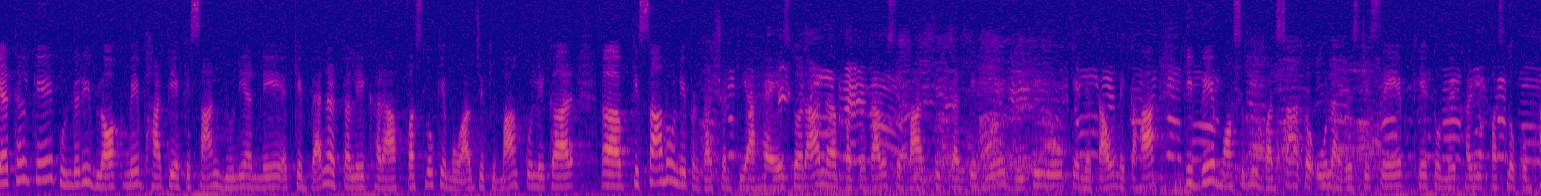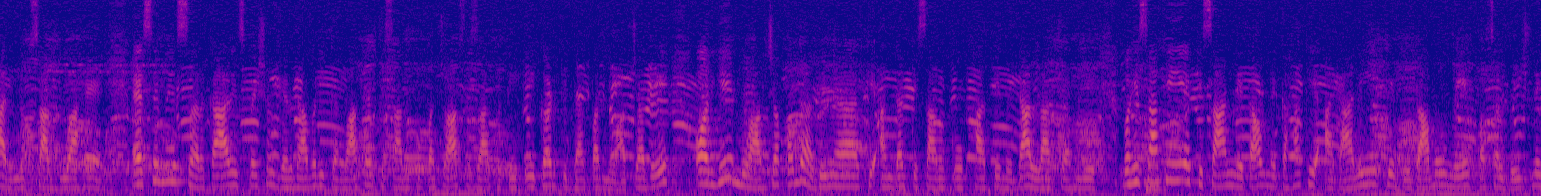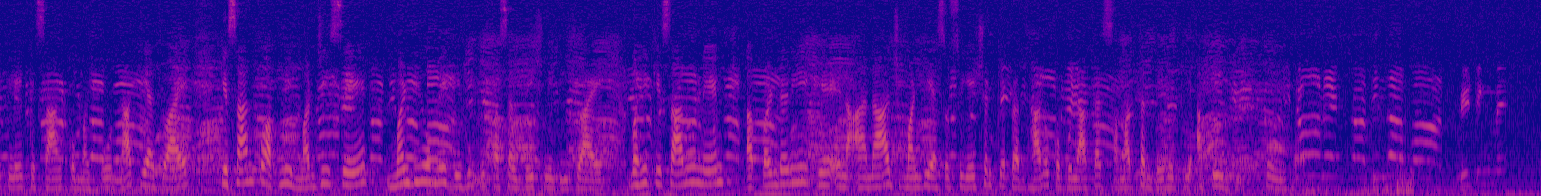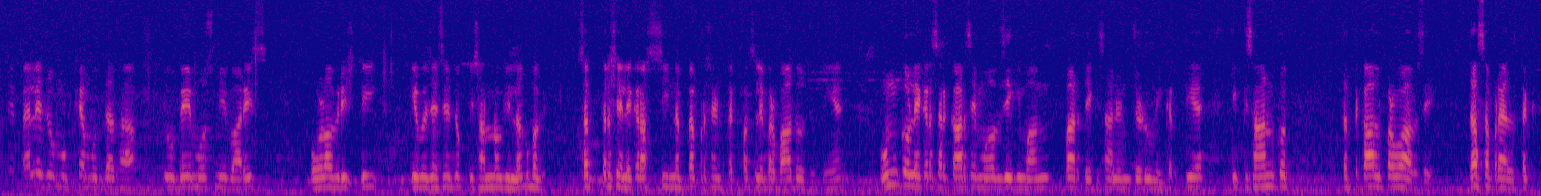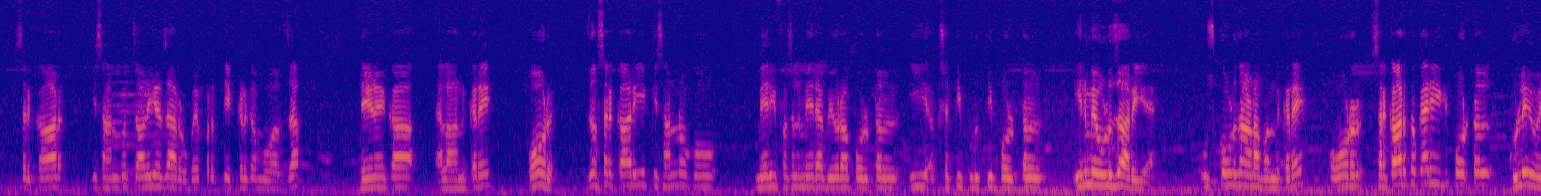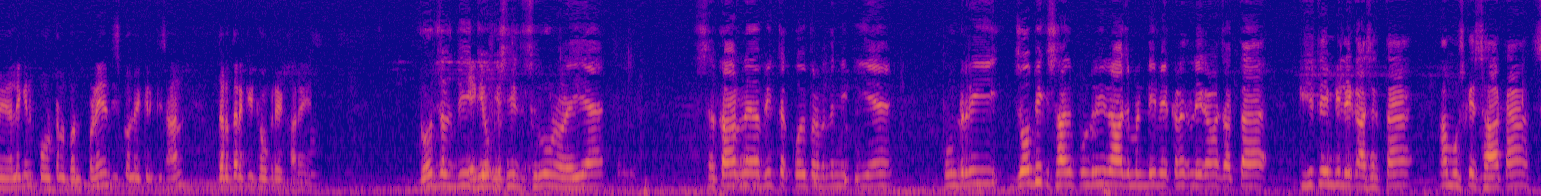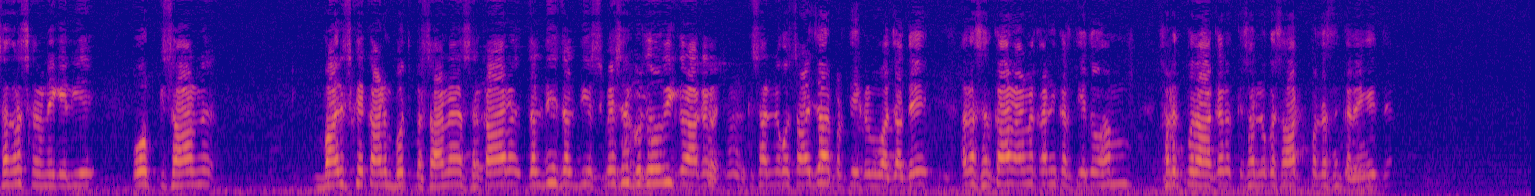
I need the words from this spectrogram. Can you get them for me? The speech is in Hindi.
कैथल के पुंडरी ब्लॉक में भारतीय किसान यूनियन ने, के बैनर तले खराब फ़सलों के मुआवजे की मांग को लेकर किसानों ने प्रदर्शन किया है। इस दौरान पत्रकारों से बातचीत करते हुए बीपीओ के नेताओं ने कहा कि बेमौसमी बरसात और ओलावृष्टि से खेतों में खड़ी फ़सलों को भारी नुकसान हुआ है। ऐसे में सरकार स्पेशल गिरदावरी करवाकर किसानों को पचास हज़ार प्रति एकड़ की दर पर मुआवजा दे और ये मुआवजा पंद्रह दिन के अंदर किसानों को खाते में डालना चाहिए। वहीं साथ ही किसान नेताओं ने कहा कि अडानी के गोदामों में फ़सल बेचने के लिए किसान को मजबूर न किया जाए। किसान को अपनी मर्ज़ी से मंडियों में गेहूँ की फ़सल बेचने दी जाए। वहीं किसानों ने पंडरी के अनाज मंडी एसोसिएशन के प्रधानों को बुलाकर समर्थन देने की अपील की है। मीटिंग में पहले जो मुख्य मुद्दा था, जो बेमौसमी बारिश, ओलावृष्टि की वजह से जो किसानों की लगभग सत्तर से लेकर अस्सी, नब्बे परसेंट तक फ़सलें बर्बाद हो चुकी हैं। उनको लेकर सरकार से मुआवजे की मांग भारतीय किसान यूनियन नहीं करती है कि किसान को तत्काल प्रभाव से। 10 अप्रैल तक सरकार किसान को चालीस हज़ार रुपए प्रति एकड़ का मुआवजा देने का ऐलान करे और जो सरकार ये किसानों को मेरी फ़सल मेरा ब्यौरा पोर्टल ई क्षतिपूर्ति पोर्टल इनमें उलझा रही है उसको उलझाना बंद करे। और सरकार तो कह रही है कि पोर्टल खुले हुए हैं लेकिन पोर्टल बंद पड़े हैं जिसको लेकर किसान दर दर की ठोकरे खा रहे हैं। बहुत जल्दी गेहूँ की शुरू हो रही है। सरकार ने अभी तक कोई प्रबंध नहीं किए हैं। पुंडरी, जो भी किसान पुंडरी अनाज मंडी में कणक लेकर आना चाहता है, किसी टाइम भी लेकर आ सकता है, हम उसके साथ हैं, संघर्ष करने के लिए। और किसान, बारिश के कारण बहुत परेशान है। सरकार जल्दी से जल्दी स्पेशल गुरदौरी कराकर किसानों को साढ़े हज़ार प्रति एकड़ मुआवजा दे। अगर सरकार आनाकानी करती है तो हम सड़क पर आकर किसानों के साथ प्रदर्शन करेंगे।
